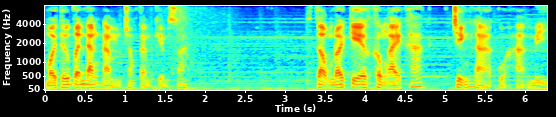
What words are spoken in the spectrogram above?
Mọi thứ vẫn đang nằm trong tầm kiểm soát. Giọng nói kia không ai khác, chính là của Hạ Mi.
